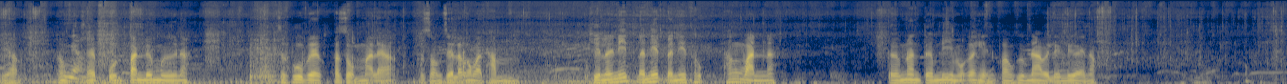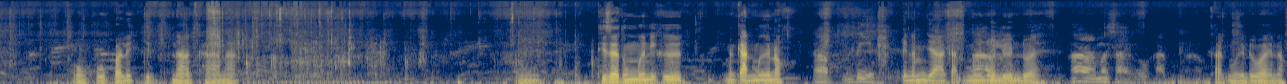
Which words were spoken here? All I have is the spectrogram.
นี่ครับต้องใช้ปูนปั้นด้วยมือนะสักครู่ไปผสมมาแล้ว ผสมเสร็จแล้วก็มาทำทีละนิดละนิดแบบนี้ทุกทั้งวันนะเติมนั่นเติมนี่มันก็เห็นความคืบหน้าไปเรื่อยๆเนาะองค์ปู่ปาริจิตนาคานะอืมที่ใส่ถุงมือนี่คือมันกัดมือเนาะ ครับมันดีเป็นน้ำยากัดมือด้วยลื่นด้วย ถ้าเรามาใส่โอกาสกัดมือด้วยเนาะ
